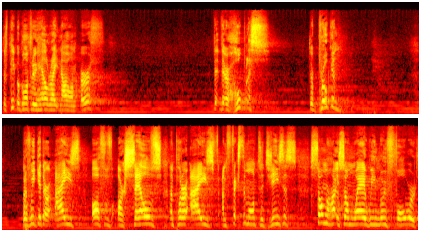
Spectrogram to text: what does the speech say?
There's people going through hell right now on earth. They're hopeless, they're broken. But if we get our eyes off of ourselves and put our eyes and fix them onto Jesus, somehow, some way, we move forward.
